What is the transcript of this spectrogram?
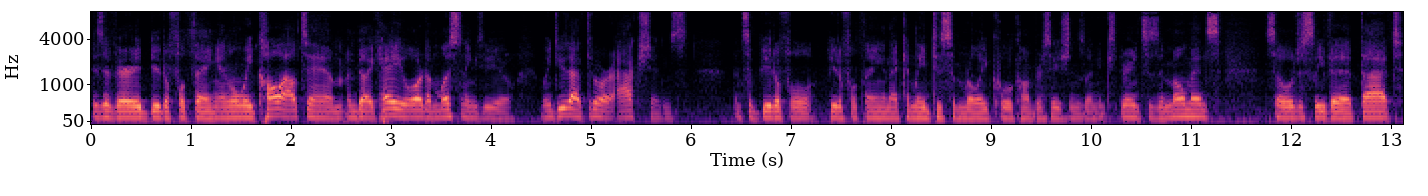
is a very beautiful thing. And when we call out to Him and be like, hey, Lord, I'm listening to you, we do that through our actions. It's a beautiful, beautiful thing, and that can lead to some really cool conversations and experiences and moments. So we'll just leave it at that.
